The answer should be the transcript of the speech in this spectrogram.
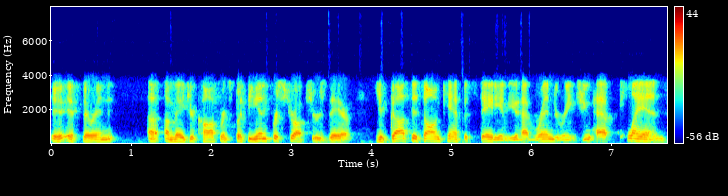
if they're in a, a major conference, but the infrastructure is there. You've got this on campus stadium, you have renderings, you have plans.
